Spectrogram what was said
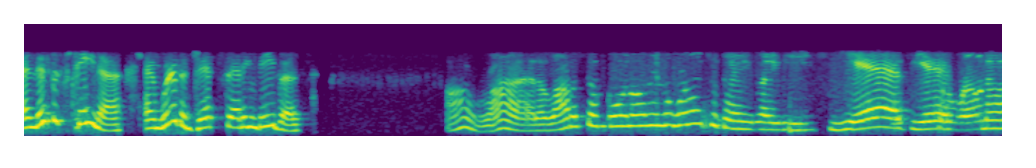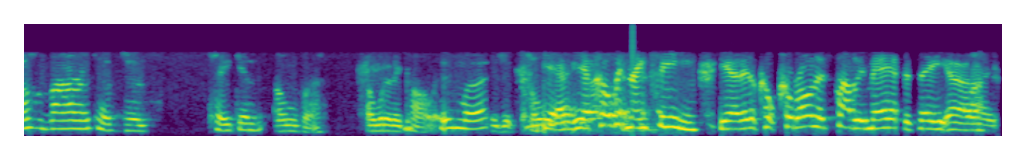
And this is Tina, and we're the Jet Setting Divas. All right, a lot of stuff going on in the world today, ladies. Yes, yes. Coronavirus has just taken over. Or what do they call it? Too much. Is it COVID? Yeah, yeah, COVID nineteen. Yeah, they, Corona's probably mad that they uh Right.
